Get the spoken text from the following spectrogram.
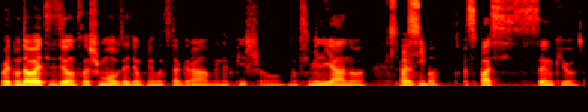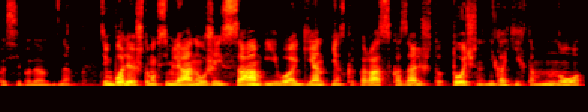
Поэтому давайте сделаем флешмоб, зайдем к нему в Инстаграм и напишем Максимилиану. Спасибо. Спас, thank you, спасибо, да. Да. Тем более, что Максимилиану уже и сам, и его агент несколько раз сказали, что точно никаких там «но»,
